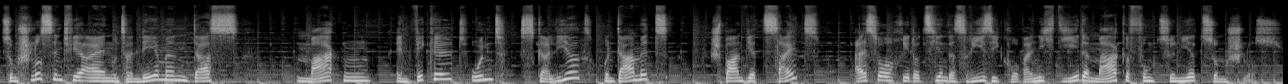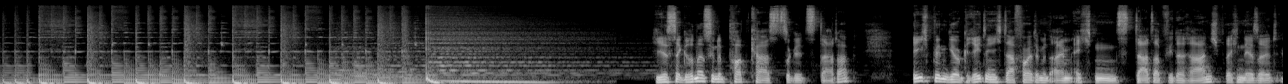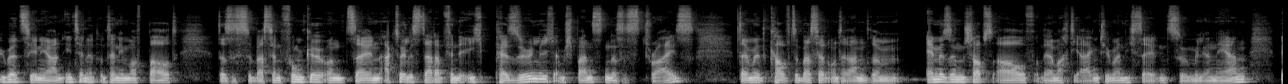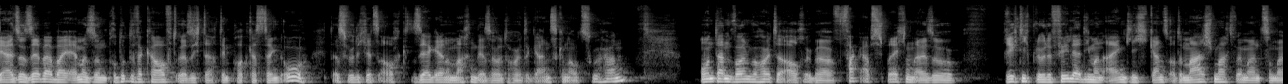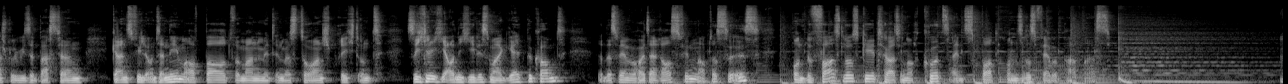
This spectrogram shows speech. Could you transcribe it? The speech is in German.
Zum Schluss sind wir ein Unternehmen, das Marken entwickelt und skaliert und damit sparen wir Zeit, also reduzieren das Risiko, weil nicht jede Marke funktioniert zum Schluss. Hier ist der Gründerszene Podcast So geht Startup. Ich bin Georg Grete und ich darf heute mit einem echten Startup-Veteran sprechen, der seit über zehn Jahren Internetunternehmen aufbaut. Das ist Sebastian Funke und sein aktuelles Startup finde ich persönlich am spannendsten, das ist Strice. Damit kauft Sebastian unter anderem Amazon-Shops auf und er macht die Eigentümer nicht selten zu Millionären. Wer also selber bei Amazon Produkte verkauft oder sich nach dem Podcast denkt, oh, das würde ich jetzt auch sehr gerne machen, der sollte heute ganz genau zuhören. Und dann wollen wir heute auch über Fuck-Ups sprechen, also richtig blöde Fehler, die man eigentlich ganz automatisch macht, wenn man zum Beispiel wie Sebastian ganz viele Unternehmen aufbaut, wenn man mit Investoren spricht und sicherlich auch nicht jedes Mal Geld bekommt. Das werden wir heute herausfinden, ob das so ist. Und bevor es losgeht, hörst du noch kurz einen Spot unseres Werbepartners.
